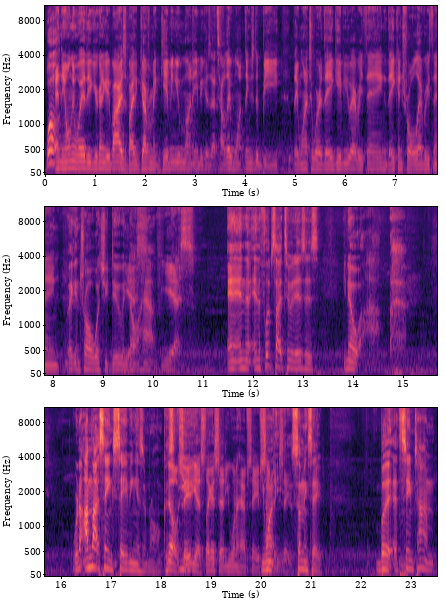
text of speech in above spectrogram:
Well, and the only way that you're going to get by is by the government giving you money because that's how they want things to be. They want it to where they give you everything, they control everything. They control what you do and yes. don't have. Yes. And and the, and the flip side to it is is, you know. Uh, we're not. I'm not saying saving isn't wrong. No, you, save. Yes, like I said, you want to have saved something want, saved. Something saved. But at the same time,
